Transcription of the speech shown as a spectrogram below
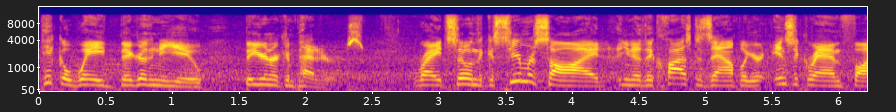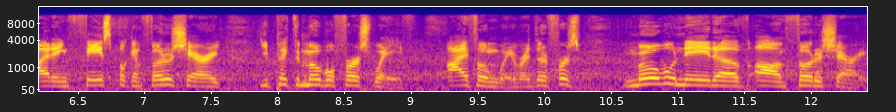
pick a way bigger than you, bigger than your competitors. Right, so on the consumer side, you know, the classic example, your Instagram fighting Facebook and photo sharing, you pick the mobile first wave, iPhone wave, right? They're the first mobile native um, photo sharing.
